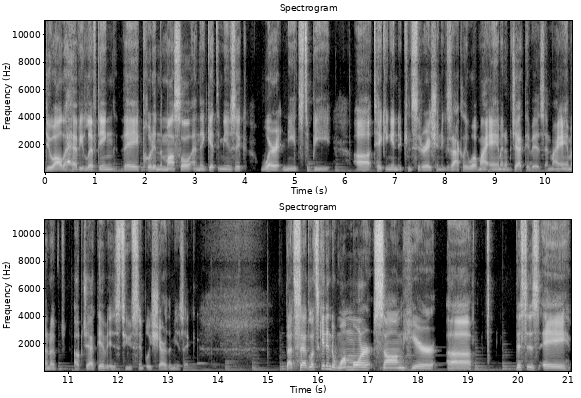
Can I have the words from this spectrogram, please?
do all the heavy lifting. They put in the muscle and they get the music where it needs to be, uh, taking into consideration exactly what my aim and objective is. And my aim and ob- objective is to simply share the music. That said, let's get into one more song here. Uh, this is a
